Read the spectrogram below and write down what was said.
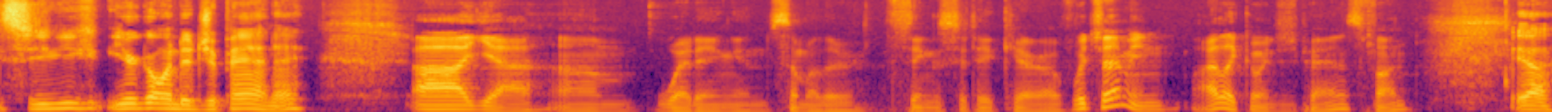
so you, you're going to Japan, eh? Uh, yeah. Um, wedding and some other things to take care of. Which I mean, I like going to Japan. It's fun. Yeah.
